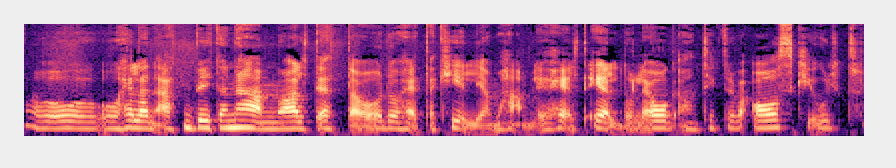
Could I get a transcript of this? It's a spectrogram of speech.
Och, och hela att byta namn och allt detta och då hette Killiam och han blev helt eld och låga. Han tyckte det var ascoolt.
